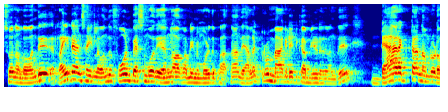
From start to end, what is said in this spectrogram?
ஸோ நம்ம வந்து ரைட் ஹேண்ட் சைடில் வந்து ஃபோன் பேசும்போது என்ன ஆகும் அப்படின்னும் பொழுது பார்த்தா அந்த எலக்ட்ரோ மேக்னெட்டிக் அப்படின்றது வந்து டேரெக்டாக நம்மளோட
